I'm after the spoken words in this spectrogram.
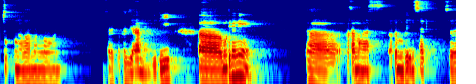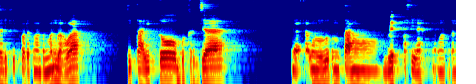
untuk pengalaman lowongan mencari pekerjaan ya. Jadi eh, mungkin ini eh, akan mengas akan memberi insight sedikit kepada teman-teman bahwa kita itu bekerja nggak nggak melulu tentang duit pasti ya. Nggak melulu tentang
